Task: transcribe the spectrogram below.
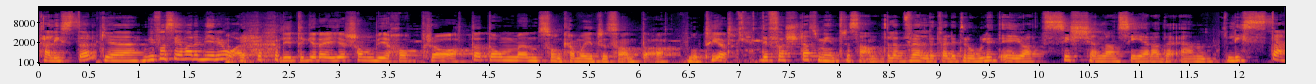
talister. Och, eh, vi får se vad det blir i år. Lite grejer som vi har pratat om men som kan vara intressanta att notera. Det första som är intressant, eller väldigt, väldigt roligt, är ju att Sishen lanserade en lista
